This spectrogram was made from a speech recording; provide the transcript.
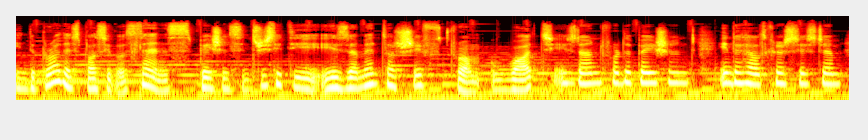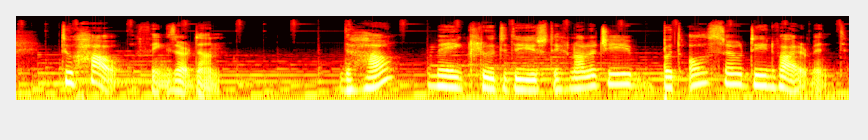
In the broadest possible sense, patient centricity is a mental shift from what is done for the patient in the healthcare system to how things are done. The how may include the use of technology, but also the environment.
